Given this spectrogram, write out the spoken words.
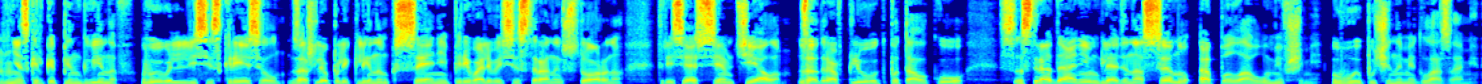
Несколько пингвинов вывалились из кресел, зашлепали клином к сцене, переваливаясь из стороны в сторону, трясясь всем телом, задрав клювы к потолку, со страданием глядя на сцену ополоумевшими, выпученными глазами.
